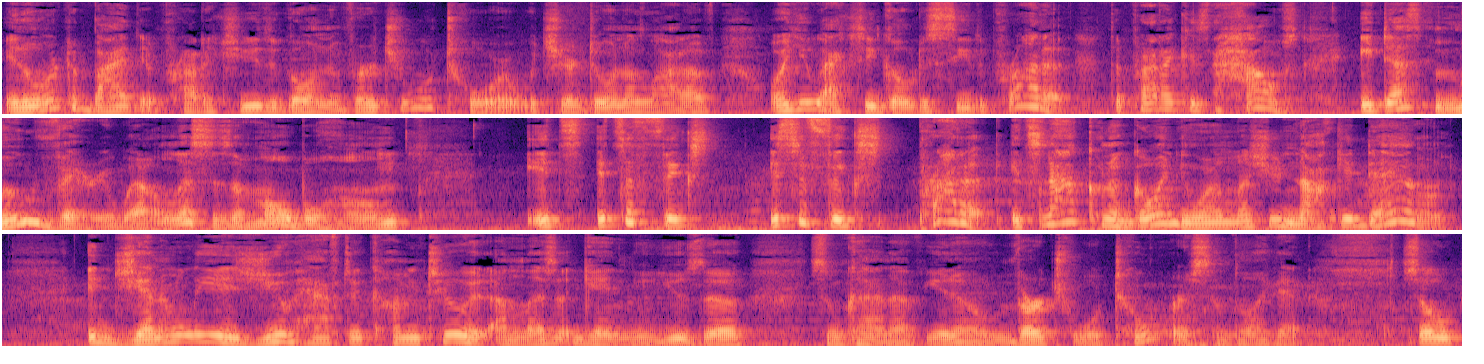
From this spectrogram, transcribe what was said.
In order to buy their products, you either go on a virtual tour, which you're doing a lot of, or you actually go to see the product. The product is a house. It doesn't move very well unless it's a mobile home. It's it's a fixed it's a fixed product. It's not going to go anywhere unless you knock it down it generally is you have to come to it unless again you use a some kind of you know virtual tour or something like that. So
